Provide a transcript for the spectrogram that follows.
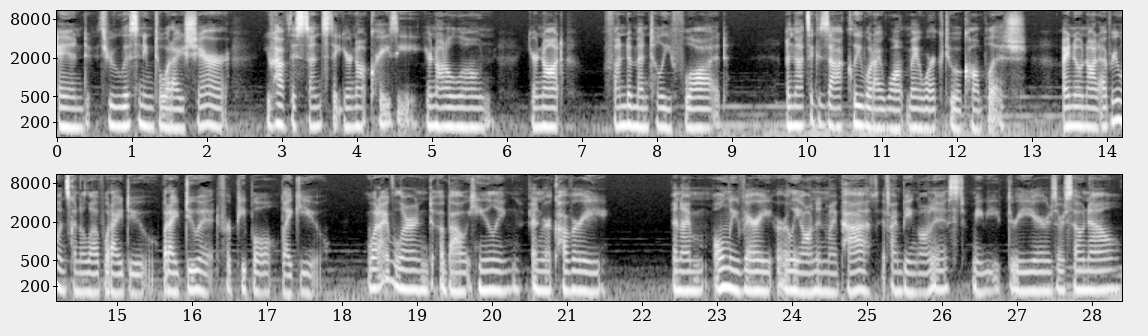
And through listening to what I share, you have this sense that you're not crazy, you're not alone, you're not fundamentally flawed. And that's exactly what I want my work to accomplish. I know not everyone's going to love what I do, but I do it for people like you. What I've learned about healing and recovery, and I'm only very early on in my path, if I'm being honest, maybe three years or so now,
